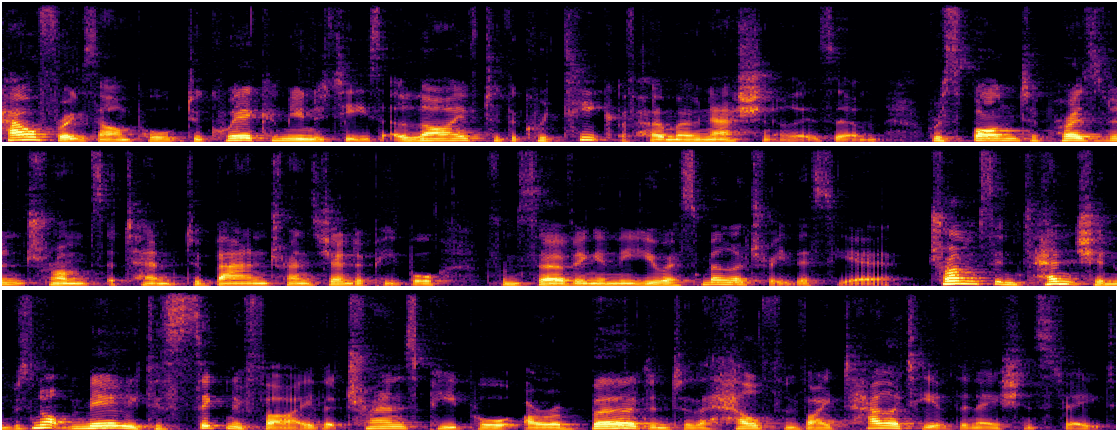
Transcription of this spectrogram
How, for example, do queer communities alive to the critique of homo-nationalism respond to President Trump's attempt to ban transgender people from serving in the US military this year? Trump's intention was not merely to signify that trans people are a burden to the health and vitality of the nation state,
